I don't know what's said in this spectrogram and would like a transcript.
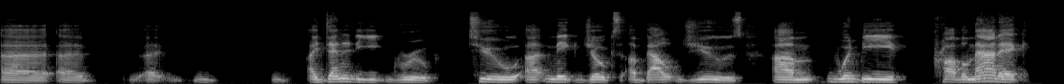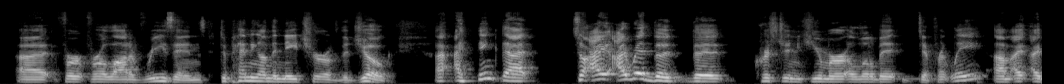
uh, uh, uh, identity group to uh, make jokes about Jews um, would be problematic uh, for for a lot of reasons, depending on the nature of the joke. I, I think that so I, I read the the Christian humor a little bit differently. Um, I, I,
